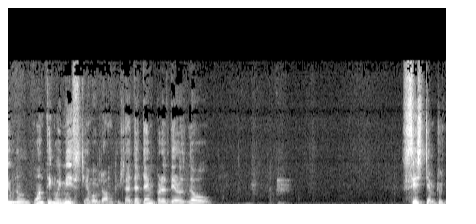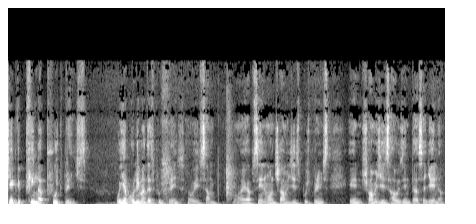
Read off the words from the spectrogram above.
You know, one thing we missed about Ramakrishna at that time, there was no system to take the finger footprints. We have Holy Mother's footprints. We some I have seen one Swamiji's footprints in Swamiji's house in Pasadena.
